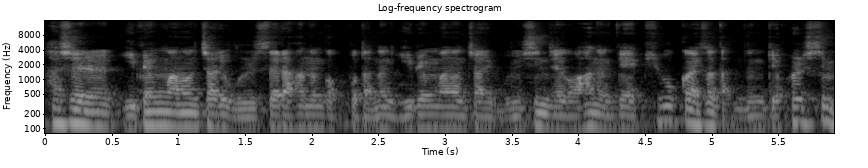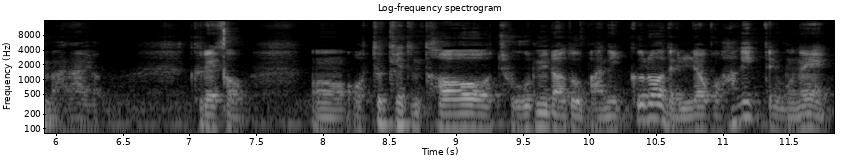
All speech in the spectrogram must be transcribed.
사실 200만 원짜리 울세라 하는 것보다는 200만 원짜리 문신 제거하는 게 피부과에서 남는 게 훨씬 많아요. 그래서 어, 떻게든 더 조금이라도 많이 끌어내려고 하기 때문에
